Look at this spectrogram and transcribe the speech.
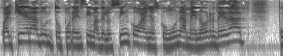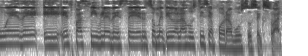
cualquier adulto por encima de los 5 años con una menor de edad, puede, eh, es pasible de ser sometido a la justicia por abuso sexual.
